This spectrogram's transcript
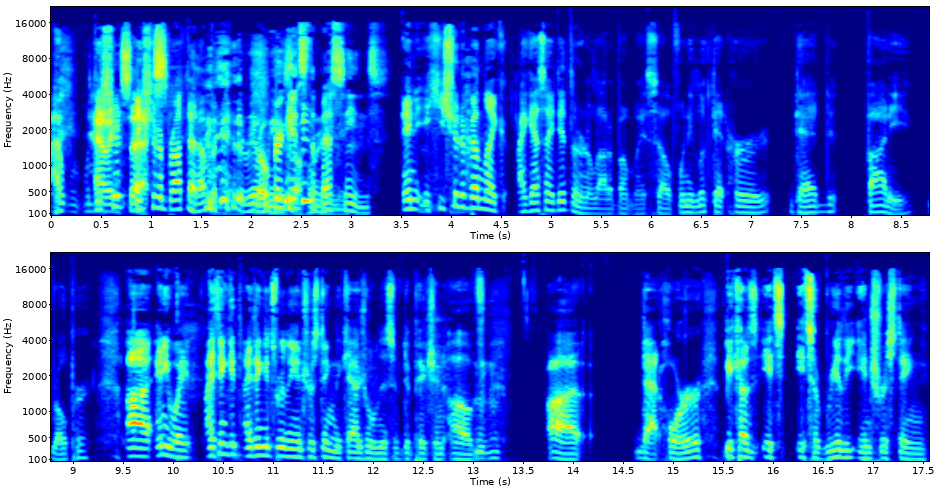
I, they, Having should, they should have brought that up again. The real Roper me gets the best me. scenes. And he should have been like, I guess I did learn a lot about myself when he looked at her dead body, Roper. Uh, anyway, I think it, I think it's really interesting the casualness of depiction of uh, that horror because it's it's a really interesting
